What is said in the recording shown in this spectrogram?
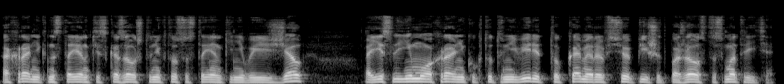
Охранник на стоянке сказал, что никто со стоянки не выезжал, а если ему, охраннику, кто-то не верит, то камера все пишет, пожалуйста, смотрите.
